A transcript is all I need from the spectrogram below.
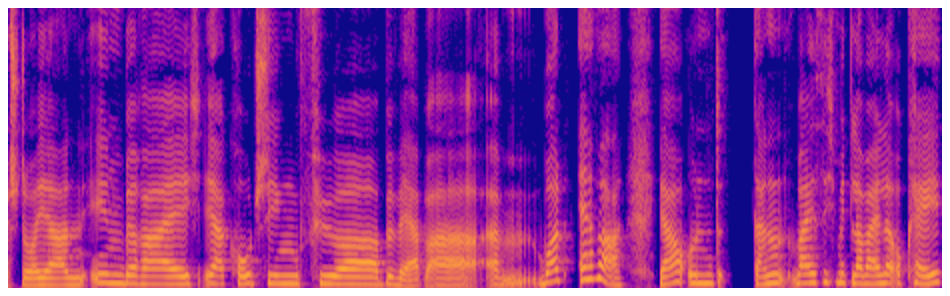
Steuern, im Bereich ja, Coaching für Bewerber, ähm, whatever. Ja, und dann weiß ich mittlerweile, okay,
